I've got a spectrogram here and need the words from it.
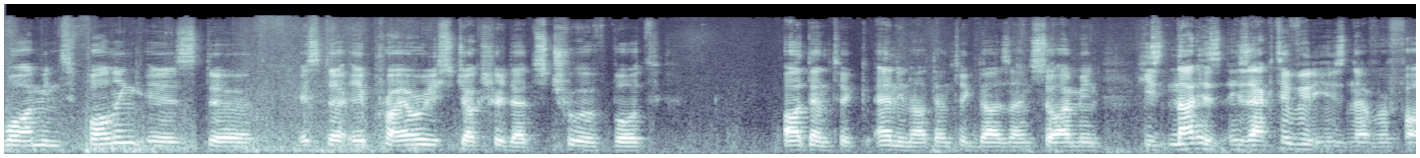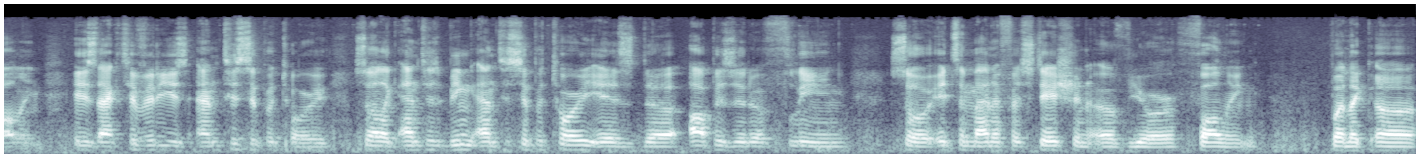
Well, I mean, falling is the is the a priori structure that's true of both authentic and inauthentic Dasein. So I mean, he's not his his activity is never falling. His activity is anticipatory. So like anti- being anticipatory is the opposite of fleeing. So it's a manifestation of your falling, but like uh,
